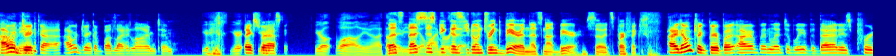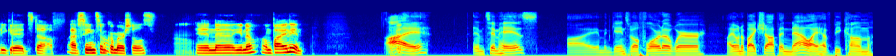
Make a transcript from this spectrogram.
I My would name- drink. Uh, I would drink a Bud Light Lime, Tim. You're, you're, Thanks for you're, asking. You're well, you know, I thought That's maybe that's be a just because Limerita. you don't drink beer, and that's not beer, so it's perfect. I don't drink beer, but I have been led to believe that that is pretty good stuff. I've seen some Oh. commercials, Oh. and uh, you know, I'm buying in. I am Tim Hayes. I am in Gainesville, Florida, where I own a bike shop, and now I have become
